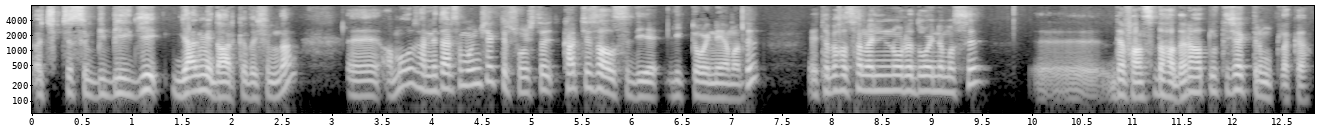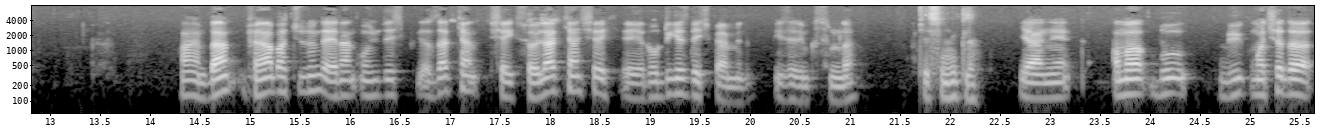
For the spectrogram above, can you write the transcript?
açıkçası bir bilgi gelmedi arkadaşımdan. Ee, ama o zannedersem oynayacaktır. Sonuçta kart cezalısı diye ligde oynayamadı. E, tabii Hasan Ali'nin orada oynaması e, defansı daha da rahatlatacaktır mutlaka. Aynen. Ben Fenerbahçe üzerinde Eren oyuncu değişikliği yazarken şey söylerken şey e, Rodriguez'i de hiç beğenmedim izlediğim kısımda. Kesinlikle. Yani ama bu büyük maça da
